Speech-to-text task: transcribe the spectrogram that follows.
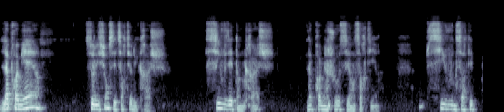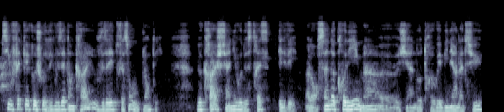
La première solution, c'est de sortir du crash. Si vous êtes en crash, la première chose, c'est en sortir. Si vous ne sortez, si vous faites quelque chose et que vous êtes en crash, vous allez de toute façon vous planter. Le crash, c'est un niveau de stress élevé. Alors, c'est un acronyme. Hein, euh, j'ai un autre webinaire là-dessus.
